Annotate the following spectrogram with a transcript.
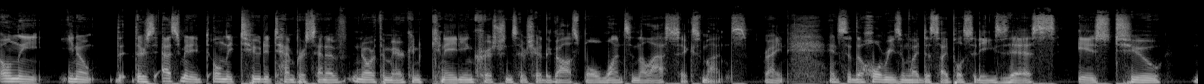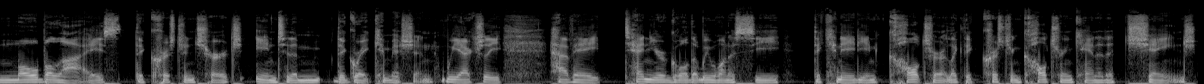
only you know, th- there's estimated only two to ten percent of North American Canadian Christians have shared the gospel once in the last six months, right? And so the whole reason why Disciple City exists is to mobilize the Christian church into the the Great Commission. We actually have a ten year goal that we want to see the Canadian culture, like the Christian culture in Canada, change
